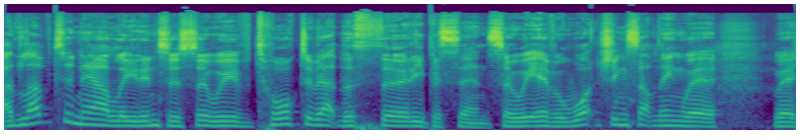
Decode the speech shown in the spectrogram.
I'd love to now lead into so we've talked about the 30%. So we're ever watching something where we're,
